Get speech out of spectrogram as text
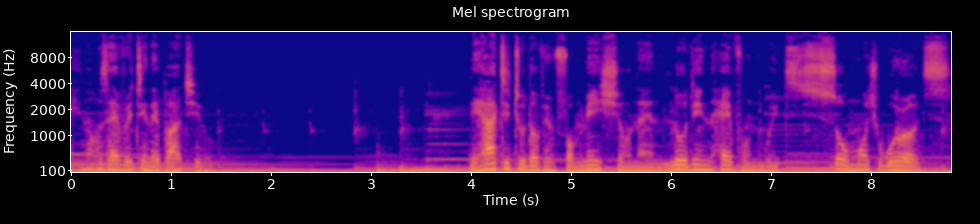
He knows everything about you. The attitude of information and loading heaven with so much words,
